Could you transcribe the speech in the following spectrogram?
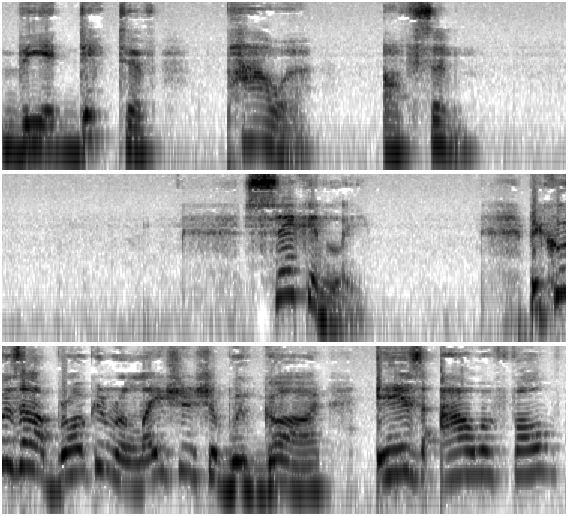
The addictive power of sin. Secondly, because our broken relationship with God is our fault,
